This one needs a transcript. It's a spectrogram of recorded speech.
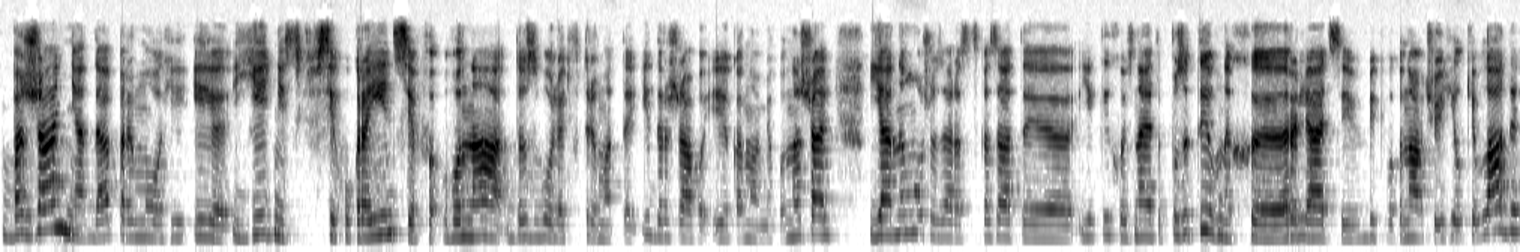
бажання да, перемоги і єдність всіх українців вона дозволять втримати і державу, і економіку. На жаль, я не можу зараз сказати якихось знаєте позитивних е, реляцій в бік виконавчої гілки влади,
